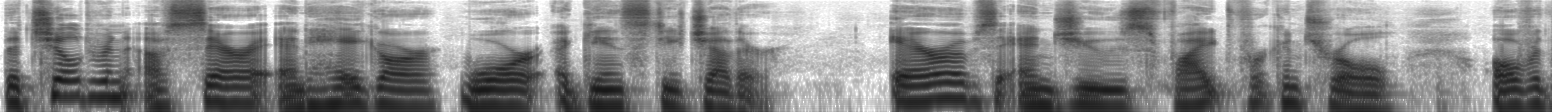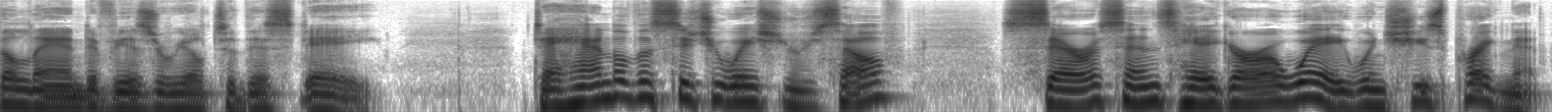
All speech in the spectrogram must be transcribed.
The children of Sarah and Hagar war against each other. Arabs and Jews fight for control over the land of Israel to this day. To handle the situation herself, Sarah sends Hagar away when she's pregnant.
